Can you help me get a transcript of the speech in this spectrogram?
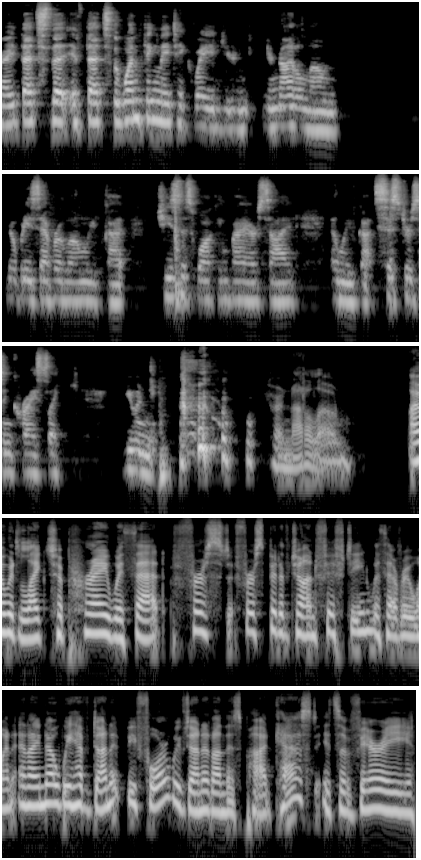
right. That's the if that's the one thing they take away, you're you're not alone. Nobody's ever alone. We've got Jesus walking by our side, and we've got sisters in Christ like you and me. you're not alone. I would like to pray with that first first bit of John 15 with everyone. And I know we have done it before. We've done it on this podcast. It's a very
